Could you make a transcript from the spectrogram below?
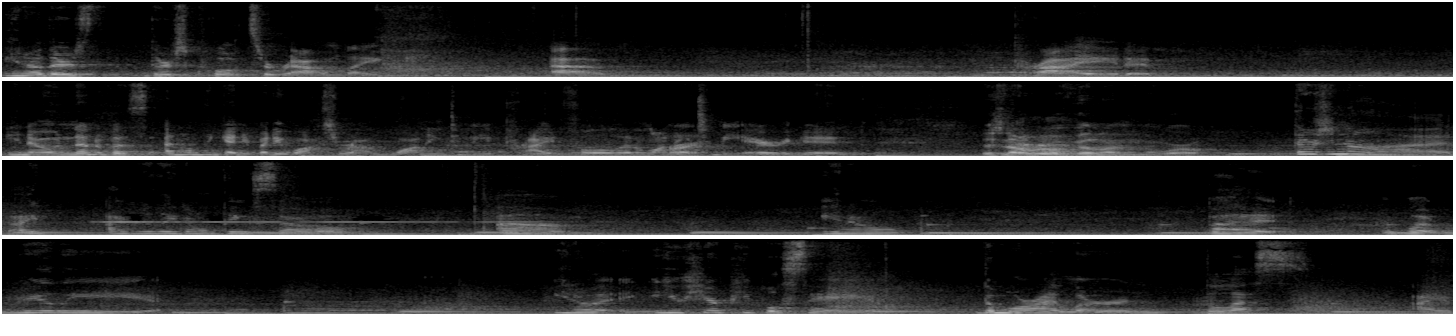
you know there's there's quotes around like um, pride and you know none of us I don't think anybody walks around wanting to be prideful and wanting Right. to be arrogant. There's no real um, villain in the world. There's not. I I really don't think so. Um, you know, but what really, you know, you hear people say, the more I learn, the less I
